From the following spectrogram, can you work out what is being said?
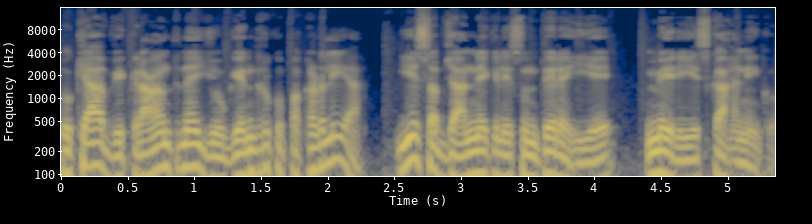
तो क्या विक्रांत ने योगेंद्र को पकड़ लिया? ये सब जानने के लिए सुनते रहिए मेरी इस कहानी को।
